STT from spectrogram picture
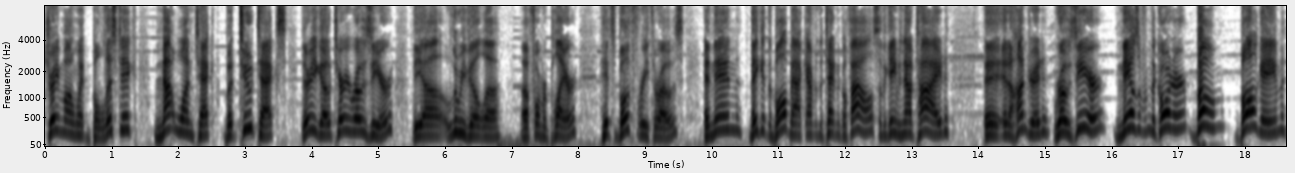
Draymond went ballistic. Not one tech, but two techs. There you go. Terry Rozier, the uh, Louisville uh, uh, former player, hits both free throws. And then they get the ball back after the technical foul. So the game's now tied uh, at 100. Rozier nails it from the corner. Boom. Ball game.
